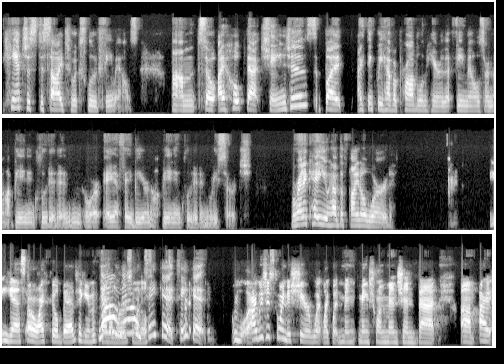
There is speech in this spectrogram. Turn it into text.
You can't just decide to exclude females um, so I hope that changes, but I think we have a problem here that females are not being included in, or AFAB are not being included in research. Morenike, you have the final word. Yes. Oh, I feel bad taking the final no, word. No, take it, take it. I was just going to share what, like what Meng Chuan mentioned, that um, I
